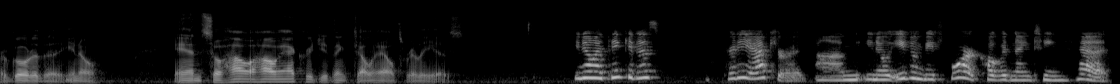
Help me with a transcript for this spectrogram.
or go to the, you know, and so how, how accurate do you think telehealth really is? You know, I think it is pretty accurate. Um, you know, even before COVID 19 hit,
